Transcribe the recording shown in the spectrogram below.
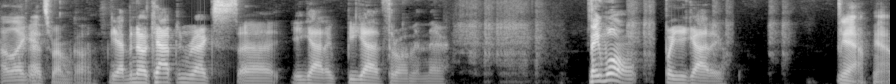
I like it. That's where I'm going. Yeah, but no, Captain Rex. Uh, you gotta you gotta throw him in there. They won't, but you got to. Yeah, yeah.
